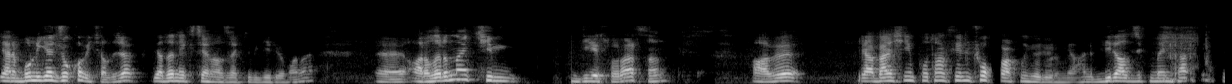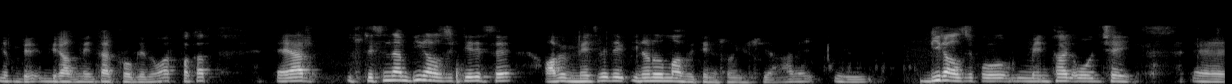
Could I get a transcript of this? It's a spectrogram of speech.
yani bunu ya Djokovic alacak ya da Next Gen alacak gibi geliyor bana. E, aralarından kim diye sorarsan abi ya ben şeyin potansiyelini çok farklı görüyorum ya. Hani birazcık mental biraz mental problemi var. Fakat eğer üstesinden birazcık gelirse abi Medvedev inanılmaz bir tenis oyuncusu ya. Hani e, birazcık o mental o şey e,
